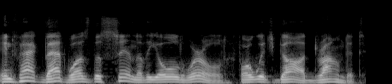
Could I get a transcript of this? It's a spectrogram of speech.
In fact, that was the sin of the old world, for which God drowned it.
